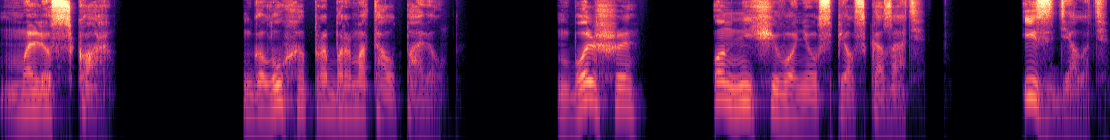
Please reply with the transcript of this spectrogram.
«Моллюскор!» — глухо пробормотал Павел. Больше он ничего не успел сказать и сделать.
